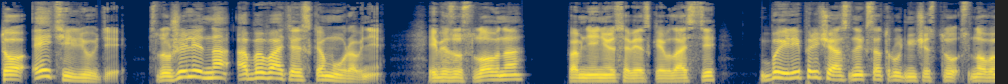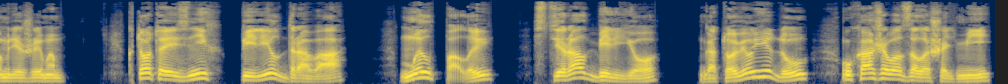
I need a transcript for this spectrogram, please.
то эти люди служили на обывательском уровне и, безусловно, по мнению советской власти, были причастны к сотрудничеству с новым режимом. Кто-то из них пилил дрова, мыл полы, стирал белье, готовил еду, ухаживал за лошадьми,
